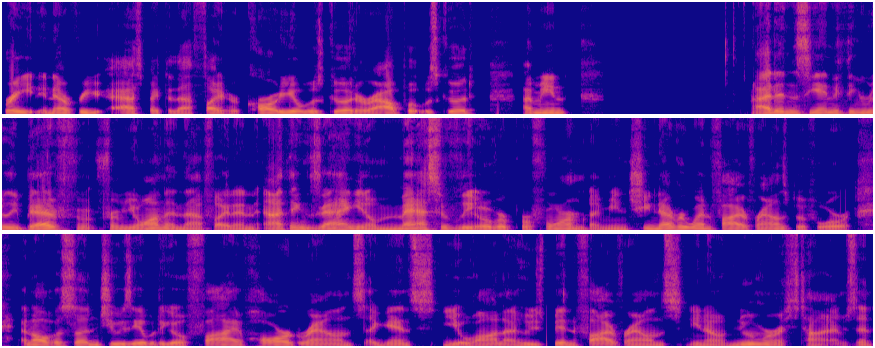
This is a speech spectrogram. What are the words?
great in every aspect of that fight. Her cardio was good, her output was good. I mean, I didn't see anything really bad from from Joanna in that fight, and I think Zhang, you know, massively overperformed. I mean, she never went five rounds before, and all of a sudden she was able to go five hard rounds against Joanna, who's been five rounds, you know, numerous times. And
